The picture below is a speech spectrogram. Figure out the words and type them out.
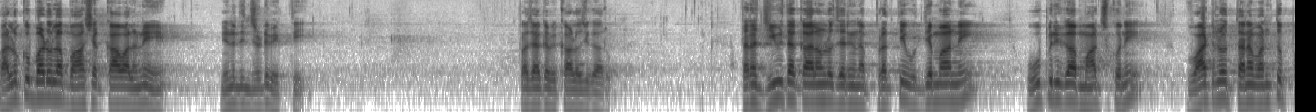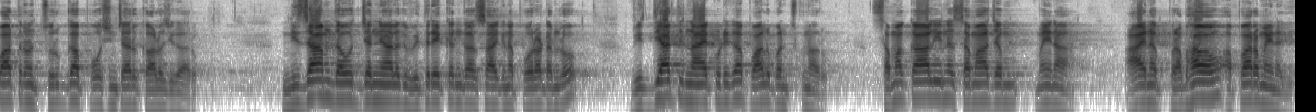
పలుకుబడుల భాష కావాలని నినదించిన వ్యక్తి. ప్రజాకవి కాళోజీ గారు తన జీవితకాలంలో జరిగిన ప్రతి ఉద్యమాన్ని ఊపిరిగా మార్చుకొని వాటిలో తన వంతు పాత్రను చురుగ్గా పోషించారు కాళోజీ గారు. నిజాం దౌర్జన్యాలకు వ్యతిరేకంగా సాగిన పోరాటంలో విద్యార్థి నాయకుడిగా పాలు పంచుకున్నారు. సమకాలీన సమాజమైన ఆయన ప్రభావం అపారమైనది.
